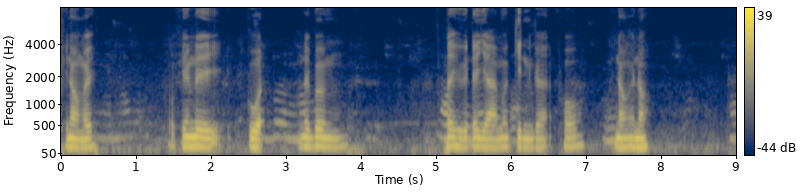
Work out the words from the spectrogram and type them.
พี่น้องเอ้ย ก็เพียงได้กวดได้เบิ่งได้หืดได้ยาเมื่อกินก็พอพี่น้องเอ้ยเนาะถ้า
